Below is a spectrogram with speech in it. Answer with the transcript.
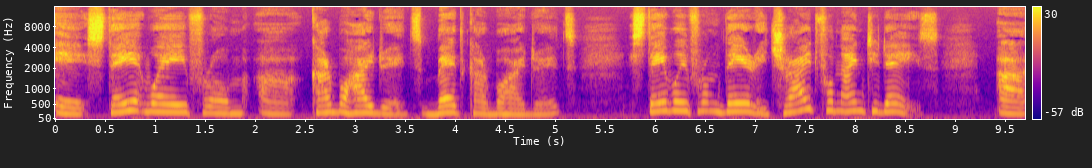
uh, stay away from uh, carbohydrates, bad carbohydrates, stay away from dairy. Try it for 90 days. Uh,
